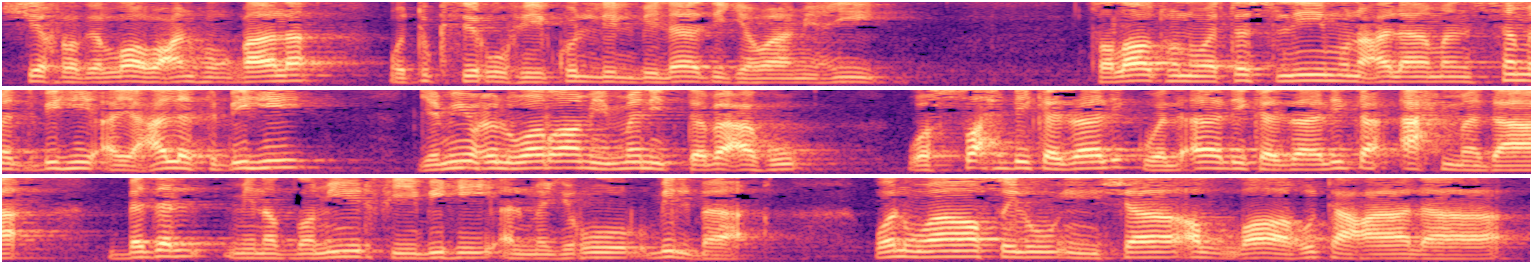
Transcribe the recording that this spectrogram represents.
الشيخ رضي الله عنه قال وتكثر في كل البلاد جوامعي. صلاة وتسليم على من سمت به أي علت به جميع الورى ممن اتبعه والصحب كذلك والآل كذلك أحمدا بدل من الضمير في به المجرور بالباء. ونواصل إن شاء الله تعالى.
